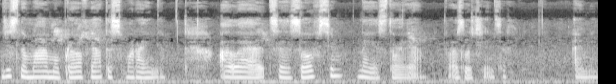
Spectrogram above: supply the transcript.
дійсно маємо проявляти смирення. Але це зовсім не історія про злочинців. Амінь.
